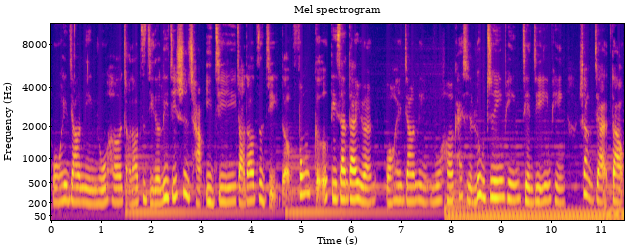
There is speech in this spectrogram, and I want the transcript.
我会教你如何找到自己的利基市场，以及找到自己的风格。第三单元，我会教你如何开始录制音频、剪辑音频，上架到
